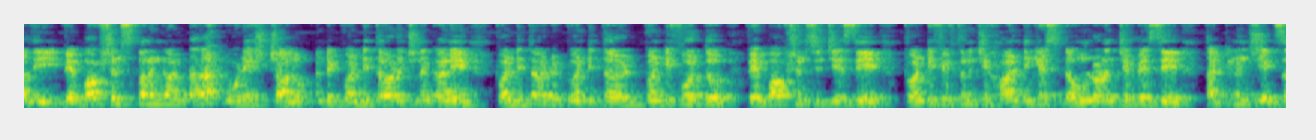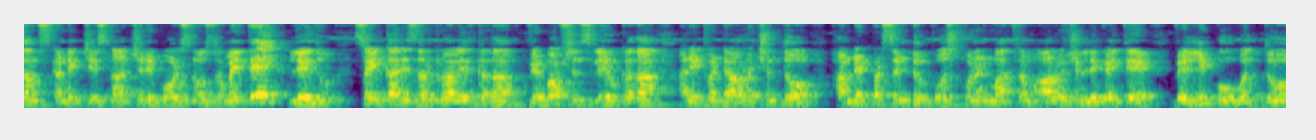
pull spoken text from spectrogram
అది వెబ్ ఆప్షన్స్ పరంగా అంటారా? టూ డేస్ చాలు. అంటే ట్వంటీ థర్డ్ వచ్చినా కానీ twenty third twenty third twenty fourth web options ఇచ్చేసి ట్వంటీ ఫిఫ్త్ నుంచి హాల్ టికెట్స్ డౌన్లోడ్ అని చెప్పేసి థర్టీ నుంచి ఎగ్జామ్స్ కండక్ట్ చేసిన ఆశ్చర్యపోవాల్సిన అవసరం అయితే లేదు. సో ఇంకా రిజల్ట్ రాలేదు కదా? వెబ్ ఆప్షన్స్ లేవు కదా? అనేటువంటి ఆలోచనతో హండ్రెడ్ పర్సెంట్ పోస్ట్ పోన్ అని మాత్రం అయితే వెళ్ళిపోవద్దు.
